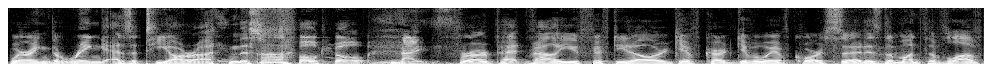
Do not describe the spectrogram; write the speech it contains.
wearing the ring as a tiara in this photo. nice. For our Pet Valu $50 gift card giveaway, of course, uh, it is the month of love.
